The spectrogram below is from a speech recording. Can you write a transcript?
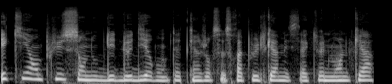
et qui en plus, on oublie de le dire, bon peut-être qu'un jour ce sera plus le cas, mais c'est actuellement le cas,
